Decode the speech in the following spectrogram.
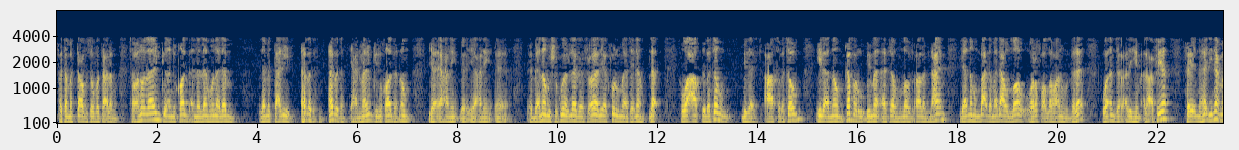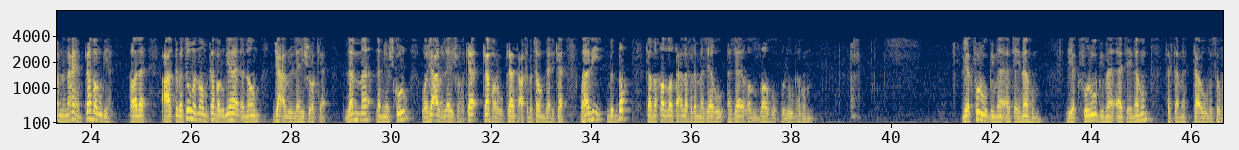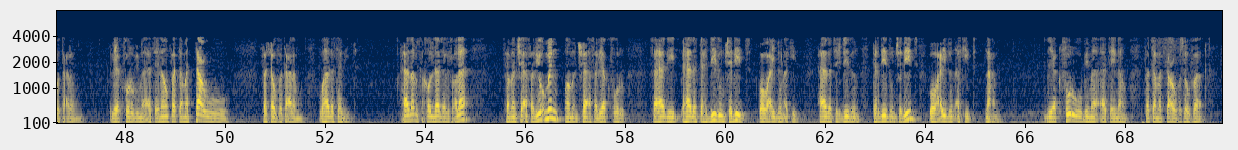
فتمتعوا فسوف تعلمون. طبعا هنا لا يمكن أن يقال بأن اللام هنا لم. لم التعليل أبدا أبدا. يعني ما يمكن يقال بأنهم يعني يعني بأنهم يشركون بالله جل وعلا ليكفروا بما أتيناهم. لا هو عاقبتهم بذلك. عاقبتهم إلى أنهم كفروا بما آتاهم الله تعالى من عام لأنهم بعدما دعوا الله ورفع الله عنهم البلاء وأنزل عليهم العافية فإن هذه نعمة من النعام كفروا بها. قال عاقبتهم أنهم كفروا بها لأنهم جعلوا لله شركاء. لما لم يشكروا وجعلوا لله شركاء كفروا كانت عاقبتهم ذلك. وهذه بالضبط كما قال الله تعالى فلما زاغوا أزاغ الله قلوبهم ليكفروا بما آتيناهم ليكفروا بما آتيناهم فتمتعوا فسوف تعلمون. ليكفروا بما آتيناهم فتمتعوا فسوف تعلمون. وهذا تهديد. هذا مثل قول الله جل وعلا فمن شاء فليؤمن ومن شاء فليكفر. فهذه هذا تهديد شديد ووعيد أكيد. هذا تجديد تهديد شديد ووعيد أكيد. نعم. ليكفروا بما آتيناهم. فتمتعوا فسوف,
